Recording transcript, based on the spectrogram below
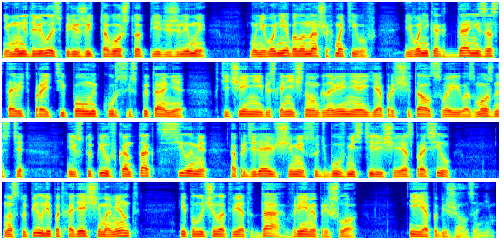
Ему не довелось пережить того, что пережили мы. У него не было наших мотивов. Его никогда не заставить пройти полный курс испытания – в течение бесконечного мгновения я просчитал свои возможности и вступил в контакт с силами, определяющими судьбу вместилища. Я спросил, наступил ли подходящий момент, и получил ответ «Да, время пришло». И я побежал за ним.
